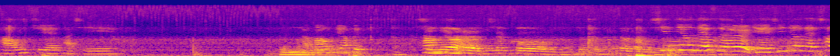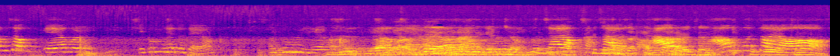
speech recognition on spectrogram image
다음 주에 다시 자, 마무리하고 시니어의 체크 연습 좀 해달라고. 시니어넷을 예 시니어넷 참석 예약을 지금 해도 돼요? 지금은 해요. 안 해야겠죠. 자, 자, 자 다음 다음부터요.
